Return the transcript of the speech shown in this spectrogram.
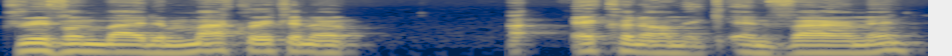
driven by the macroeconomic uh, economic environment,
